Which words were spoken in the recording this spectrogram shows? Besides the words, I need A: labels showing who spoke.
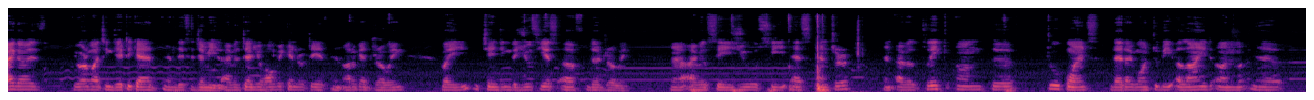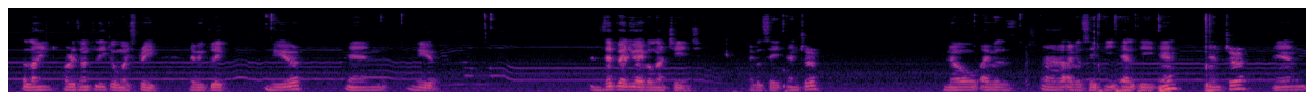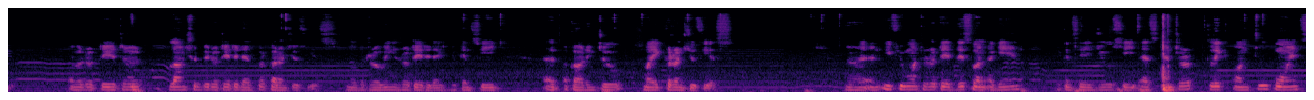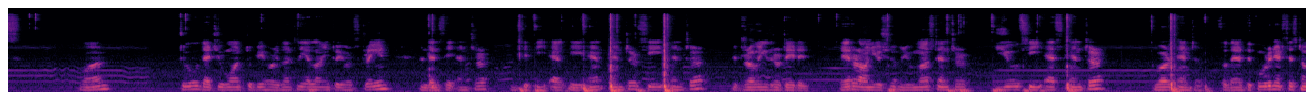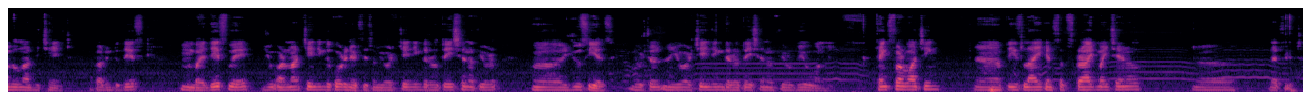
A: Hi guys, you are watching JTCAD and this is Jamil. I will tell you how we can rotate an AutoCAD drawing by changing the UCS of the drawing. Uh, I will say UCS enter and I will click on the two points that I want to be aligned on uh, aligned horizontally to my screen. I will click here and here z value I will not change I will say enter. Now I will uh, I will say PLAN enter and I will rotate uh, plan should be rotated as per current UCS now the drawing is rotated as you can see uh, according to my current UCS uh, and if you want to rotate this one again you can say UCS enter click on two points two that you want to be horizontally aligned to your screen and then say enter and say PLAN enter C enter the drawing is rotated. Later on you should you must enter UCS enter world enter so that the coordinate system will not be changed. According to this hmm, by this way you are not changing the coordinate system you are changing the rotation of your uh, UCS you're, you are changing the rotation of your view only thanks for watching. Uh, please like and subscribe my channel. Uh, that's it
